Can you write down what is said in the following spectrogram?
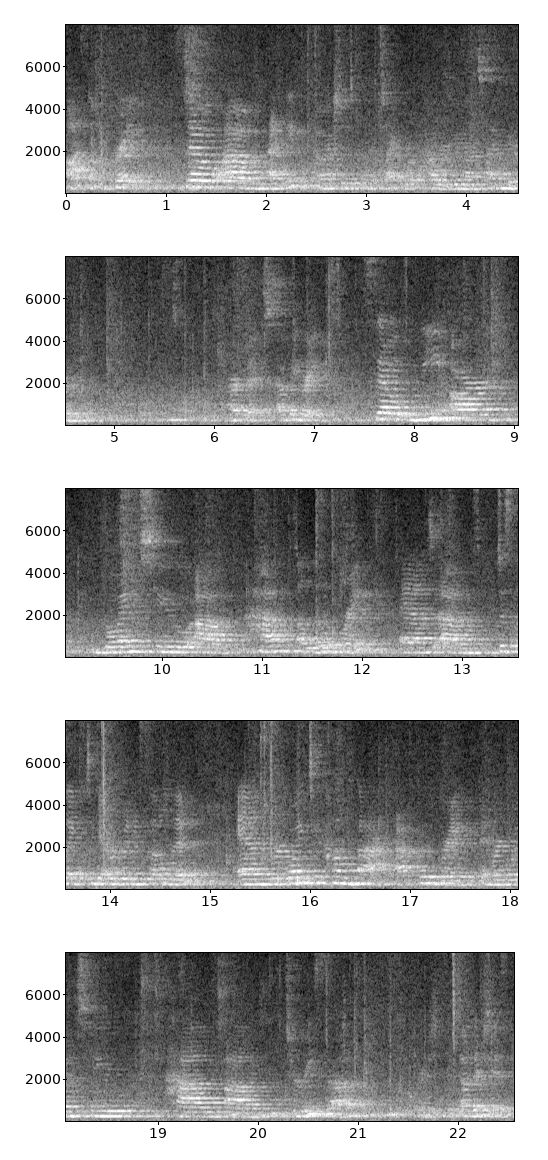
Awesome, great. So um, I think I'm actually just going to check how we're doing on time here. Perfect. Okay, great. So we are going to um, have a little break and um, just like to get everybody settled in. And we're going to come back after the break, and we're going to have um, Teresa, oh, there she is.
